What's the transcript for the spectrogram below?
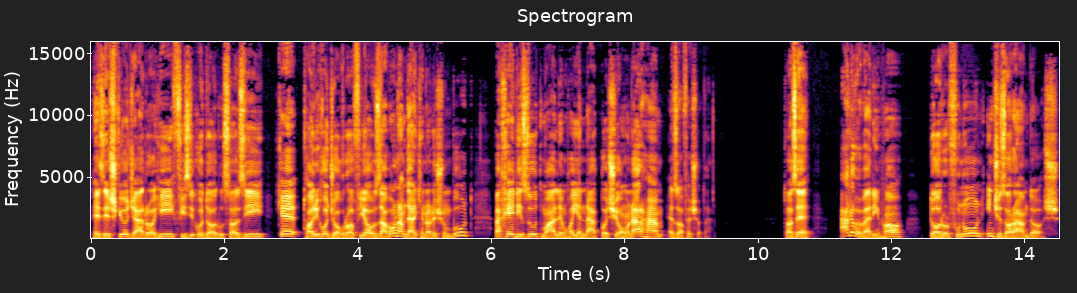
پزشکی و جراحی، فیزیک و داروسازی که تاریخ و جغرافیا و زبان هم در کنارشون بود و خیلی زود معلم های نقاشی و هنر هم اضافه شدند. تازه علاوه بر اینها دارالفنون این چیزها رو هم داشت.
